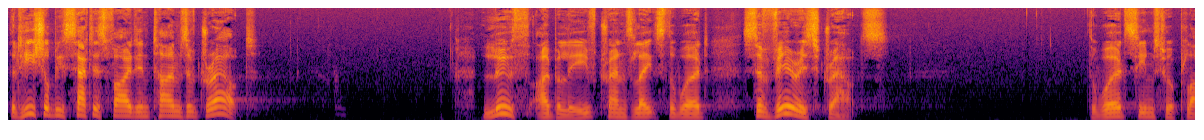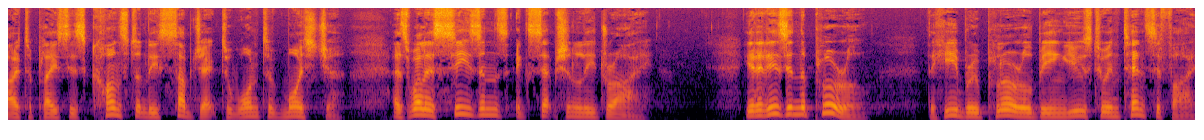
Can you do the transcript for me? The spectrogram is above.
that he shall be satisfied in times of drought. Lowth, I believe, translates the word severest droughts. The word seems to apply to places constantly subject to want of moisture, as well as seasons exceptionally dry. Yet it is in the plural, the Hebrew plural being used to intensify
